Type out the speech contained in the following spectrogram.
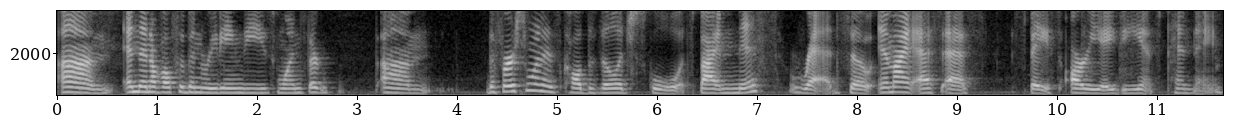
Um, and then I've also been reading these ones. They're um, the first one is called The Village School. It's by Miss Read. So M I S S space R E A D and it's pen name.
